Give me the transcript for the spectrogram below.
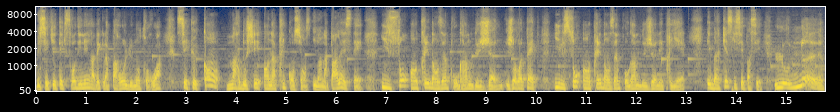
Mais ce qui est extraordinaire avec la parole de notre roi, c'est que quand Mardoché en a pris conscience, Il en a parlé à Esther. Ils sont entrés dans un programme de jeûne. Je répète, ils sont entrés dans un programme de jeûne et prière. Eh bien, qu'est-ce qui s'est passé? L'honneur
